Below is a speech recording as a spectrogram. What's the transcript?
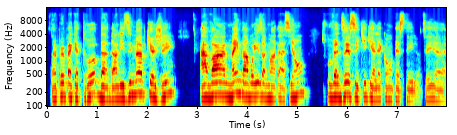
c'est un peu un paquet de troubles. Dans, les immeubles que j'ai, avant même d'envoyer les augmentations, je pouvais te dire c'est qui qui allait contester. Là, euh,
